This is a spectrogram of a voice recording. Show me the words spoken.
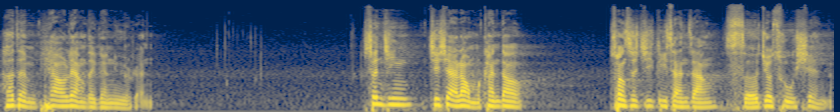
何等漂亮的一个女人。”圣经接下来让我们看到创世纪第三章，蛇就出现了，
